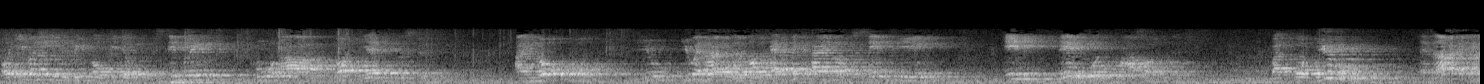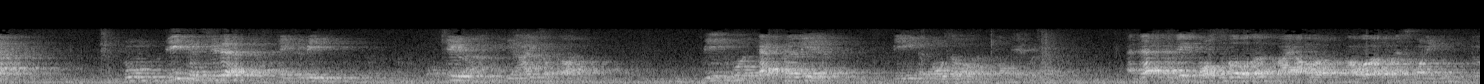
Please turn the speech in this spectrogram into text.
or even in with, or with your siblings who are not yet Christians. I know you, you and I will not have that kind of same feeling if they would pass on to this. But for you and I, who we consider to be okay in the eyes of God, we will definitely be the bosom of, of Abraham. And that's made possible by our, our responding to, to,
